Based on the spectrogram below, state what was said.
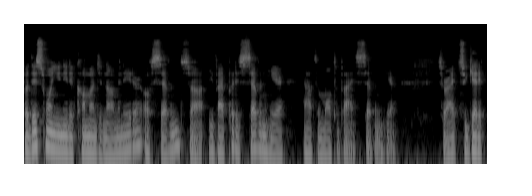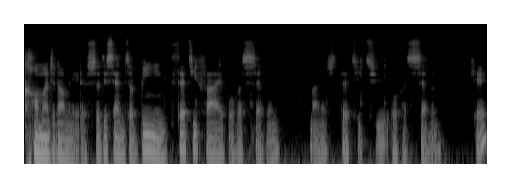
for this one, you need a common denominator of 7. So if I put a 7 here, I have to multiply 7 here. So right, to get a common denominator. So this ends up being 35 over 7 minus 32 over 7. Okay.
